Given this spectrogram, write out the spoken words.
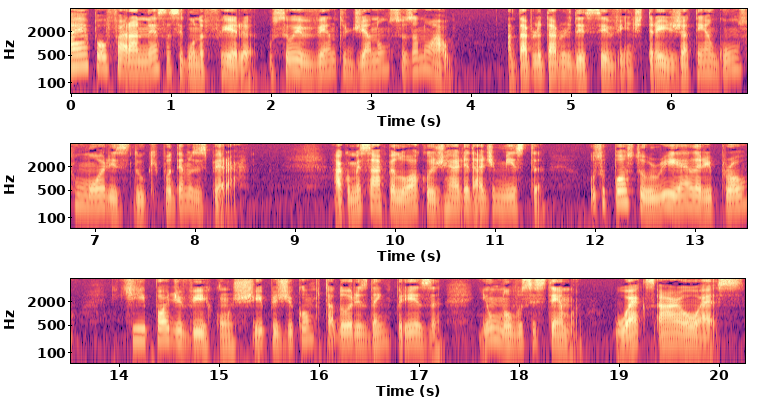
A Apple fará nesta segunda-feira o seu evento de anúncios anual. A WWDC 23 já tem alguns rumores do que podemos esperar. A começar pelo óculos de realidade mista, o suposto Reality Pro, que pode vir com chips de computadores da empresa e um novo sistema, o XROS.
